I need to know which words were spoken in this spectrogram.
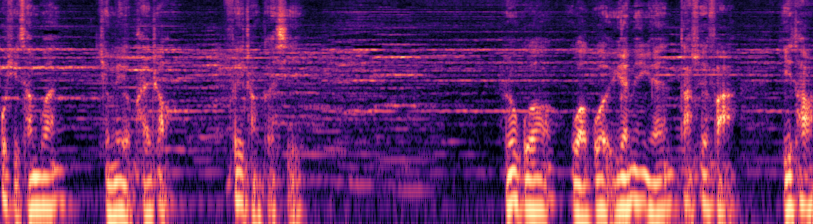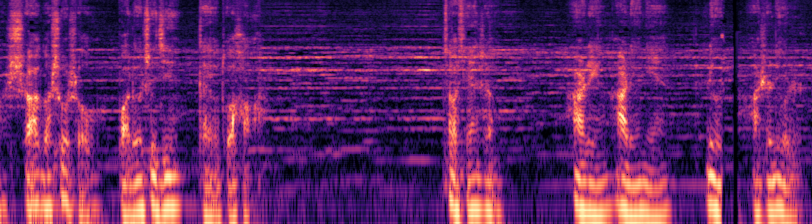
不许参观，就没有拍照，非常可惜。如果我国圆明园大燧法一套十二个兽首保留至今，该有多好啊！赵先生，二零二零年六月二十六日。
